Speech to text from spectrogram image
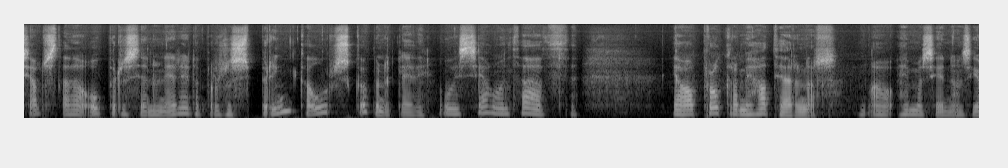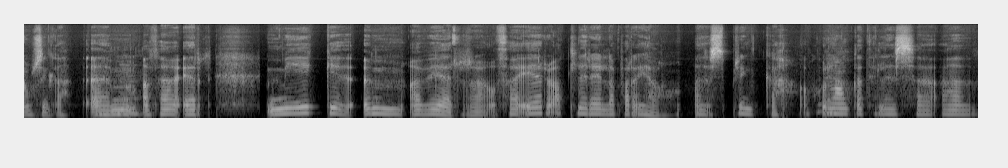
sjálfstæða óperusenan er eða bara svona springa úr sköpunargleiði og við sjáum það já, á prógrami hátíðarinnar á heimasíðan hans Jónsinga, um, mm -hmm. að það er mikið um að vera og það eru allir eiginlega bara, já, að springa okkur já. langa til þess að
